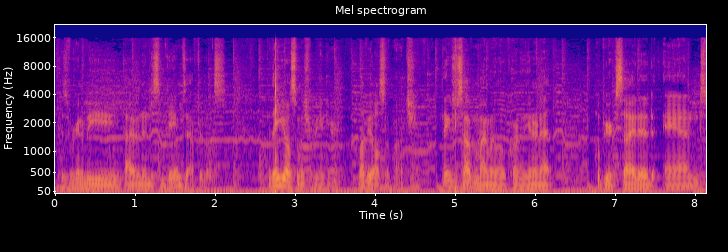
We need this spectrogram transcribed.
because we're going to be diving into some games after this. But thank you all so much for being here. Love you all so much. Thanks for stopping by my little corner of the internet. Hope you're excited and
